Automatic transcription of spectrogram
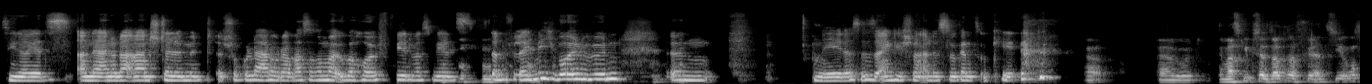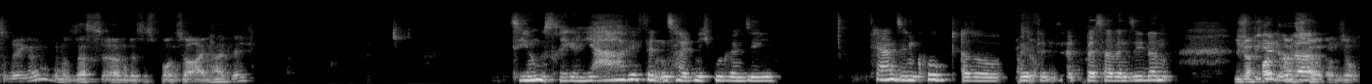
sie da jetzt an der einen oder anderen Stelle mit Schokolade oder was auch immer überhäuft wird, was wir jetzt dann vielleicht nicht wollen würden. Ähm, nee, das ist eigentlich schon alles so ganz okay. Ja, ja gut. Was gibt es denn sonst noch für Erziehungsregeln, wenn du sagst, ähm, das ist bei uns so einheitlich? Erziehungsregeln, ja, wir finden es halt nicht gut, wenn sie Fernsehen guckt. Also so. wir finden es halt besser, wenn sie dann Wieder Podcast hört und so.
